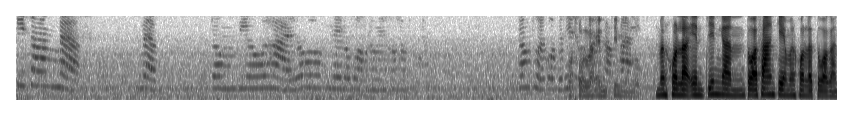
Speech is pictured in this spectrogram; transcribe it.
ที่สร้างแบบแบบชมวิวถ่ายรูปในโรบอททำไมเขาทำสวย ทำสวยกว่าประเทศคนละอื่เอนด้วยจินซ้ำกันไปลูกมันคนละเอนจินกันตัวสร้างเกมมันคนละตัวกัน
